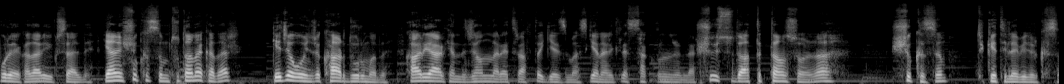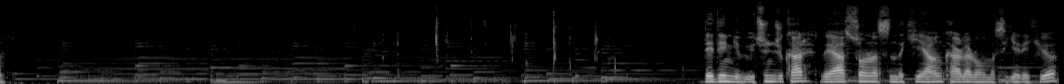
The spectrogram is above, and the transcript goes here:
buraya kadar yükseldi. Yani şu kısım tutana kadar Gece boyunca kar durmadı. Kar yağarken de canlılar etrafta gezmez. Genellikle saklanırlar. Şu üstü de attıktan sonra şu kısım tüketilebilir kısım. Dediğim gibi üçüncü kar veya sonrasındaki yağan karlar olması gerekiyor.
